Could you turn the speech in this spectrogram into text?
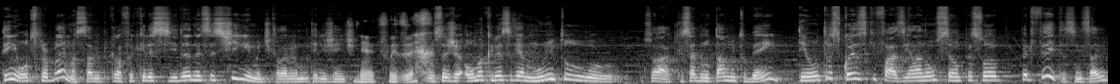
tem outros problemas, sabe? Porque ela foi crescida nesse estigma de que ela era muito inteligente. É, pois é. Ou seja, ou uma criança que é muito, sei lá, que sabe lutar muito bem, tem outras coisas que fazem ela não ser uma pessoa perfeita, assim, sabe?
